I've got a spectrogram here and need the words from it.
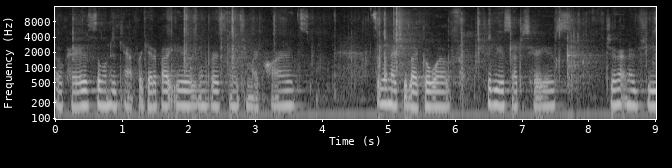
Okay, this is someone who can't forget about you. Universe, give me two more cards. Someone that you let go of. Could be a Sagittarius. General energy,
